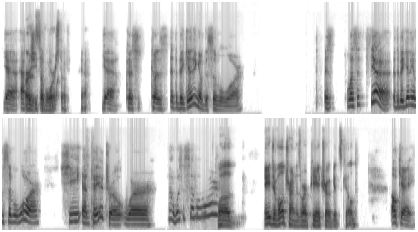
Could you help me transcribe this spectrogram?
yeah after Or she Civil the- War stuff. Yeah. yeah, because because at the beginning of the Civil War, is was it? Yeah, at the beginning of the Civil War, she and Pietro were. No, was it Civil War? Well, Age of Ultron is where Pietro gets killed. okay,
